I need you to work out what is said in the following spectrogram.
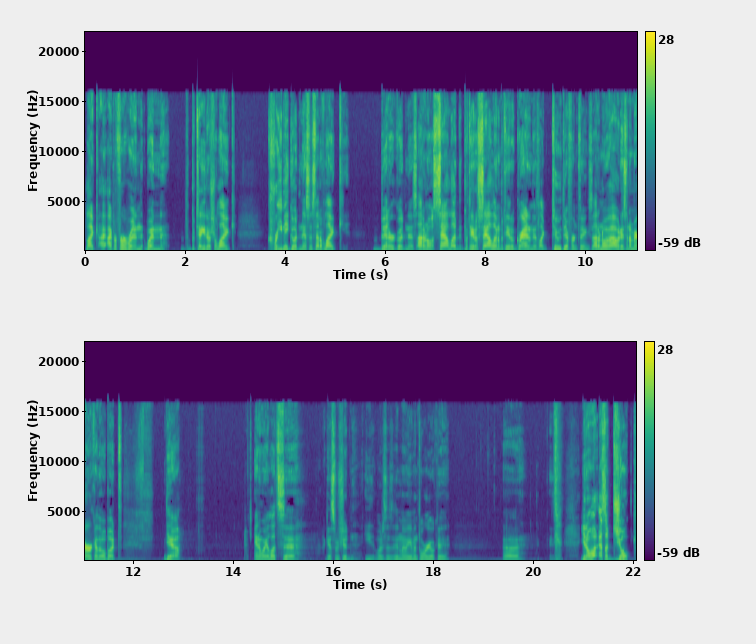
Like, I, I prefer when, when the potatoes are, like, creamy goodness instead of, like, bitter goodness. I don't know, salad, potato salad and potato gratin is, like, two different things. I don't know how it is in America, though, but, yeah. Anyway, let's, uh, I guess we should eat, what is this, in my inventory? Okay. Uh, you know what, as a joke,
